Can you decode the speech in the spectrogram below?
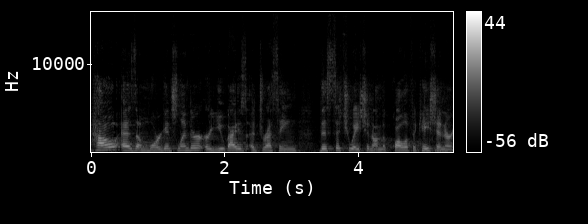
How, as a mortgage lender, are you guys addressing this situation on the qualification, or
